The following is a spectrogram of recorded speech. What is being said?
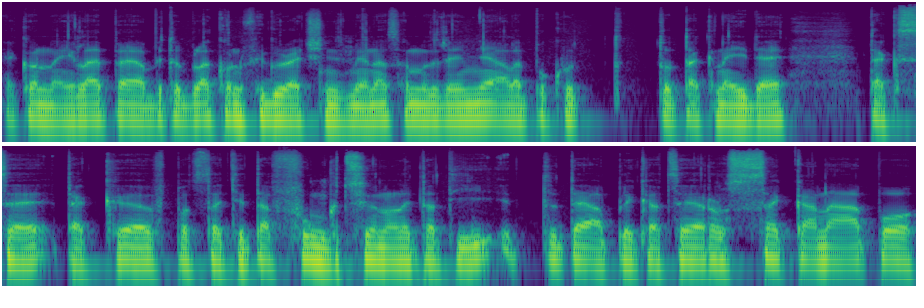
jako nejlépe, aby to byla konfigurační změna samozřejmě, ale pokud to tak nejde, tak se, tak v podstatě ta funkcionalita tý, té aplikace je rozsekaná po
